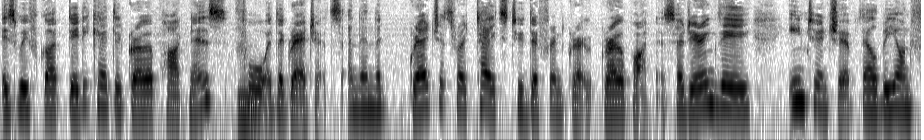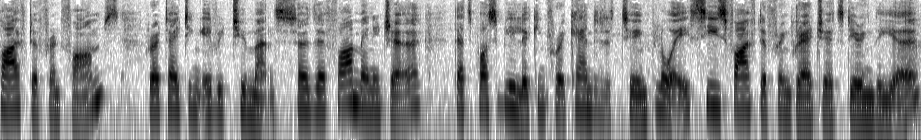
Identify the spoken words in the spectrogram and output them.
is we've got dedicated grower partners mm. for the graduates, and then the graduates rotates to different grow, grower partners. So during the internship, they'll be on five different farms, rotating every two months. So the farm manager that's possibly looking for a candidate to employ sees five different graduates during the year,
